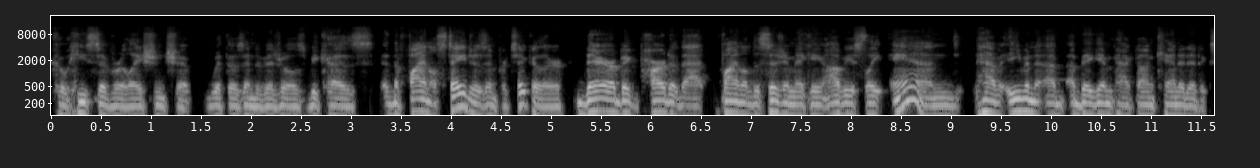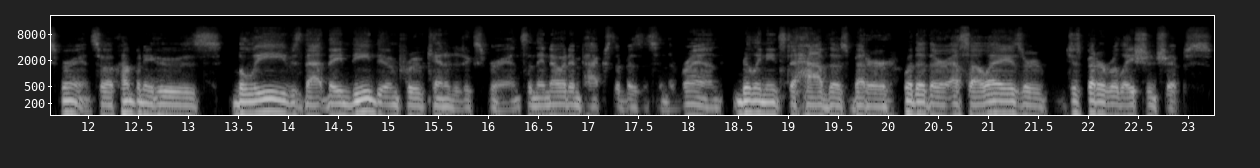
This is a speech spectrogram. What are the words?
cohesive relationship with those individuals because in the final stages in particular they're a big part of that final decision making obviously and have even a, a, big impact on candidate experience. So a company who's believes that they need to improve candidate experience and they know it impacts their business and their brand really needs to have those better whether they're slas or just better relationships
